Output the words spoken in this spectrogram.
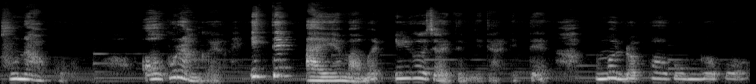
분하고 억울한 거예요. 이때 아이의 마음을 읽어줘야 됩니다. 이때 엄마 나 바본가 봐.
